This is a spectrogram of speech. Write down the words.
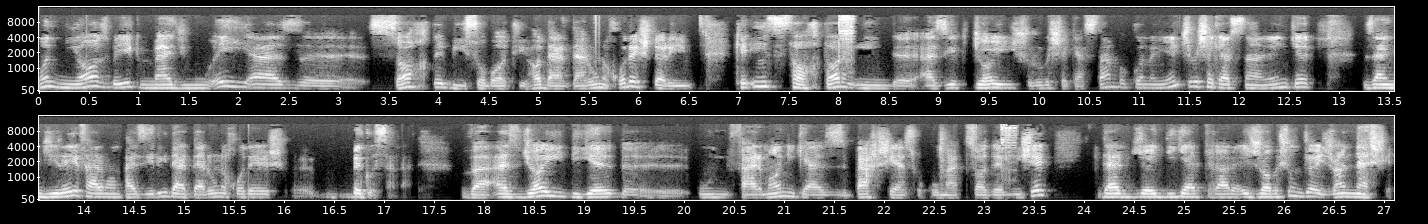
ما نیاز به یک مجموعه ای از ساخت بیثباتی ها در درون خودش داریم که این ساختار این از یک جایی شروع به شکستن بکنه. یعنی چی به شکستن؟ یعنی که زنجیره فرمانپذیری در درون خودش بگسلد و از جایی دیگه اون فرمانی که از بخشی از حکومت صادر میشه در جای دیگر که قرار اجرا بشه اونجا اجرا نشه.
